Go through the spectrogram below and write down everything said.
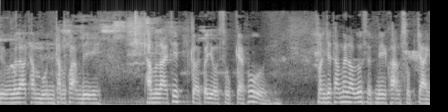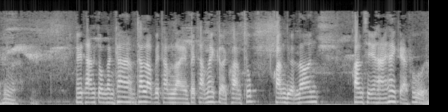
ดูเวลาทำบุญทำความดีทำอะไรที่เกิดประโยชน์สุขแก่ผู้อื่นมันจะทำให้เรารู้สึกมีความสุขใจขึ้นมา ในทางตรงกันข้าม ถ้าเราไปทำอะไรไปทำให้เกิดความทุกข์ความเดือดร้อน ความเสียหายให้แก่ผู้อื่น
